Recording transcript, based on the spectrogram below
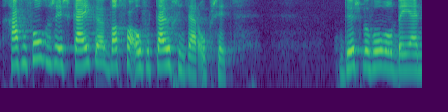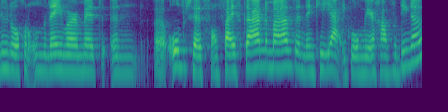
Ga vervolgens eens kijken wat voor overtuiging daarop zit. Dus bijvoorbeeld ben jij nu nog een ondernemer met een uh, omzet van 5k in de maand en denk je, ja, ik wil meer gaan verdienen.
